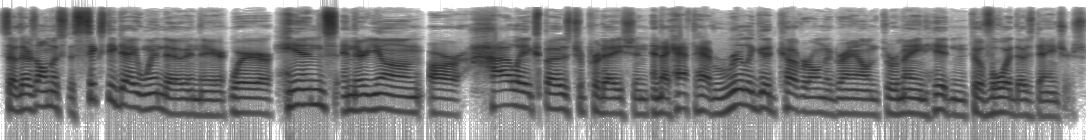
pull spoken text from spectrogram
So there's almost a 60 day window in there where hens and their young are highly exposed to predation and they have to have really good cover on the ground to remain hidden to avoid those dangers.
